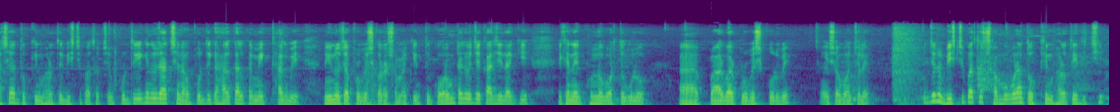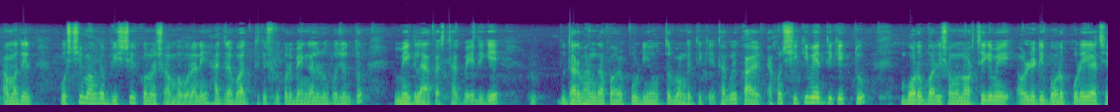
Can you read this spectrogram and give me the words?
আছে আর দক্ষিণ ভারতে বৃষ্টিপাত হচ্ছে। উপর দিকে কিন্তু যাচ্ছে না, উপর দিকে হালকা হালকা মেঘ থাকবে, নিম্নচাপ প্রবেশ করার সময়। কিন্তু গরমটাকে ওই যে কাজে লাগিয়ে এখানে ঘূর্ণবর্তগুলো বারবার প্রবেশ করবে এইসব অঞ্চলে। এর জন্য বৃষ্টিপাতের সম্ভাবনা দক্ষিণ ভারতেই দিচ্ছি। আমাদের পশ্চিমবঙ্গে বৃষ্টির কোনো সম্ভাবনা নেই। হায়দ্রাবাদ থেকে শুরু করে বেঙ্গালুরু পর্যন্ত মেঘলা আকাশ থাকবে। এদিকে দারভাঙ্গা পূর্ণিয়া, উত্তরবঙ্গের দিকে থাকবে। এখন সিকিমের দিকে একটু বরফবারির সঙ্গে নর্থ সিকিমে অলরেডি বরফ পড়ে গেছে।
